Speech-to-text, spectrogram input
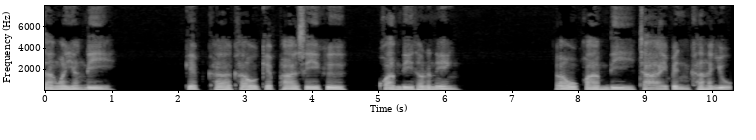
สร้างไว้อย่างดี เก็บค่าเข้าเก็บภาษีคือความดีเท่านั้นเอง เอาความดีจ่ายเป็นค่าอยู่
